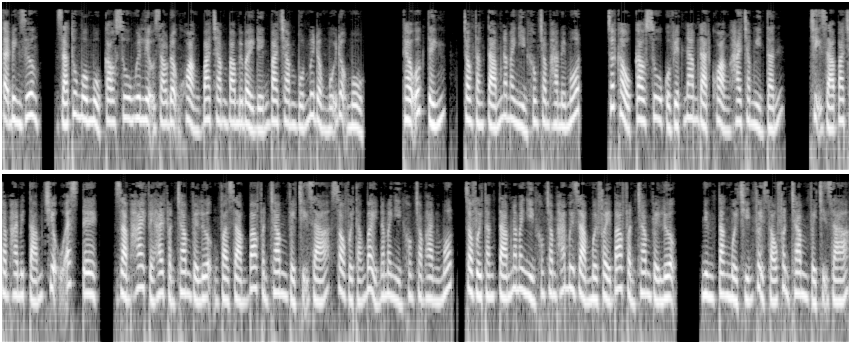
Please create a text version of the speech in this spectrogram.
Tại Bình Dương, giá thu mua mù cao su nguyên liệu dao động khoảng 337 đến 340 đồng mỗi độ mù. Theo ước tính, trong tháng 8 năm 2021, xuất khẩu cao su của Việt Nam đạt khoảng 200.000 tấn, trị giá 328 triệu USD, giảm 2,2% về lượng và giảm 3% về trị giá so với tháng 7 năm 2021. So với tháng 8 năm 2020 giảm 10,3% về lượng, nhưng tăng 19,6% về trị giá.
